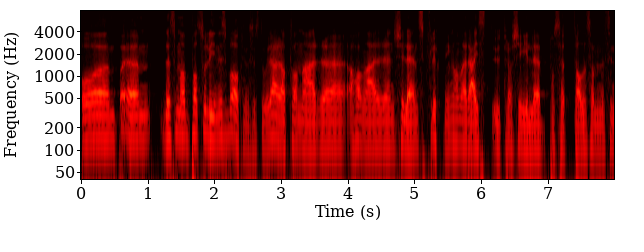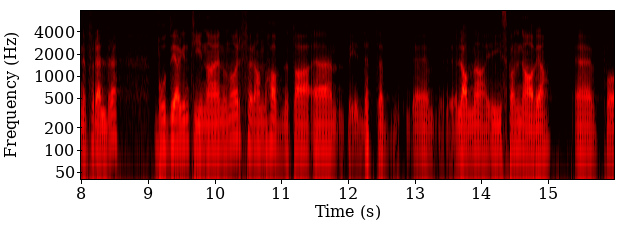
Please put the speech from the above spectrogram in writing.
og um, Det som er Pasolinis bakgrunnshistorie, er at han er, han er en chilensk flyktning. Han har reist ut fra Chile på 70-tallet sammen med sine foreldre bodd i Argentina i noen år før han havnet da, eh, i dette eh, landet, i Skandinavia, eh, på,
